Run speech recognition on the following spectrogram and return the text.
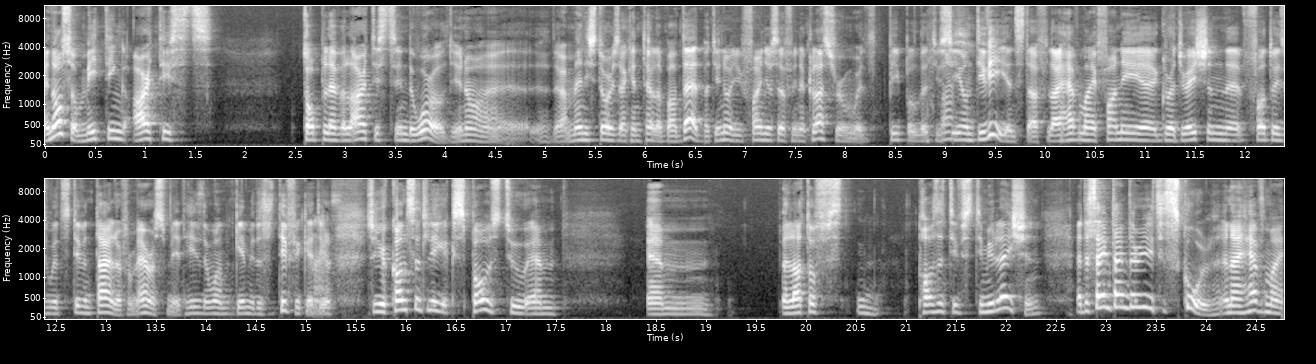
and also meeting artists, top level artists in the world. You know, uh, there are many stories I can tell about that. But you know, you find yourself in a classroom with people that you see on TV and stuff. Like, I have my funny uh, graduation uh, photos with Steven Tyler from Aerosmith. He's the one that gave me the certificate. you know. So you're constantly exposed to um, um, a lot of s- positive stimulation. At the same time, there is a school, and I have my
